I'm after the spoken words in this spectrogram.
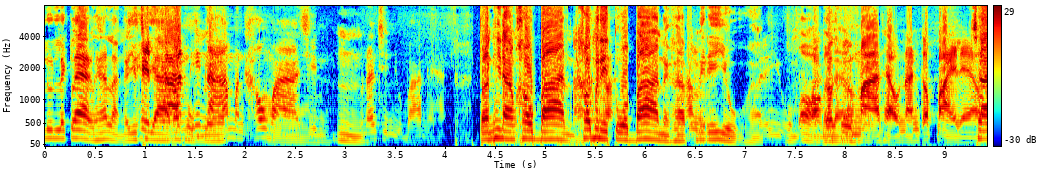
รุ่นแรกๆเลยฮะหลังอยุเหธตุยาการครับณ์ผมที่เลยครับน้ำมันเข้ามาชินอืม วันนั้นชินอยู่บ้านไหมฮะ ตอนที่น้ำเข้าบ้านเข้ามาในตัวบ้านนะครับ ไม่ได้อยู่ครับ ไม่ได้อยู่ ผมออกก็มาแล้คือวมาแถวนั้นก็ไปแล้ว ใช่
